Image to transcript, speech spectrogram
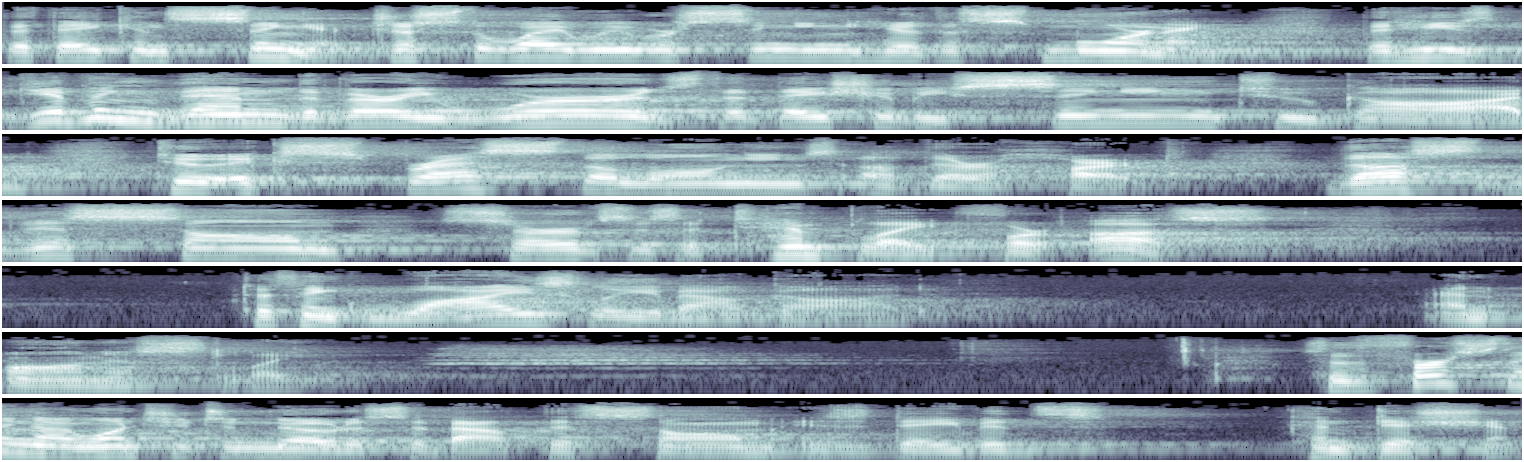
that they can sing it, just the way we were singing here this morning. That He's giving them the very words that they should be singing to God to express the longings of their heart. Thus, this psalm serves as a template for us to think wisely about God and honestly. So, the first thing I want you to notice about this psalm is David's condition.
